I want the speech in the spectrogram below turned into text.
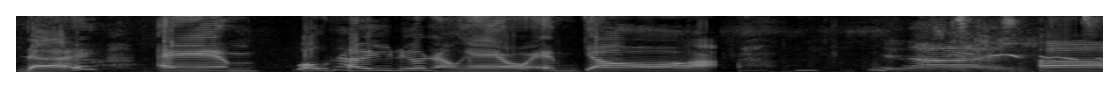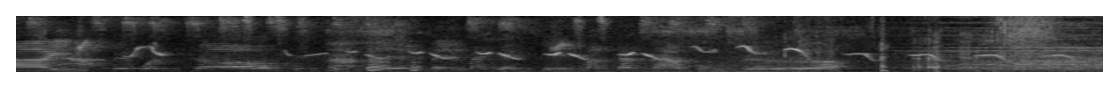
Để em bố thí đứa nào nghèo em cho. Chính ơi. ơi đi quên số Chính xin tiền đi Má vận chuyển bằng cách nào cũng được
